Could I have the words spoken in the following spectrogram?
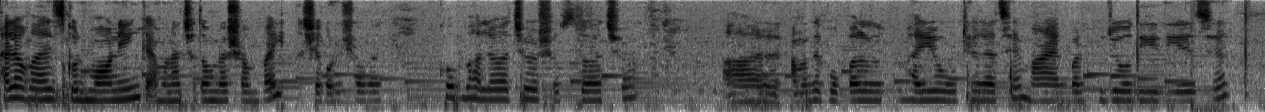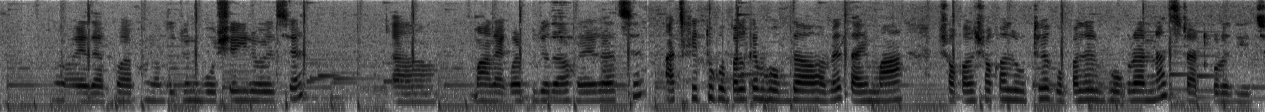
হ্যালো গাইজ গুড মর্নিং কেমন আছো তোমরা সবাই? আশা করি সবাই খুব ভালো আছো, সুস্থ আছো। আর আমাদের গোপাল ভাইও উঠে গেছে। মা একবার পুজো দিয়ে দিয়েছে। এ দেখো এখনও দুজন বসেই রয়েছে। মার একবার পুজো দেওয়া হয়ে গেছে। আজকে একটু গোপালকে ভোগ দেওয়া হবে, তাই মা সকাল সকাল উঠে গোপালের ভোগ রান্না স্টার্ট করে দিয়েছে।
